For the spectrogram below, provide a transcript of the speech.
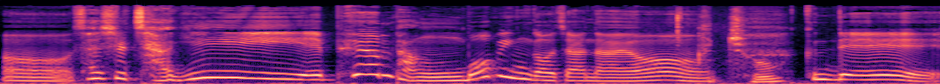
어 사실 자기의 표현 방법인 거잖아요. 그렇죠. 근데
